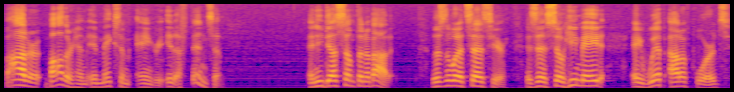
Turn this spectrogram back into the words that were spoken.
bother, bother him, it makes him angry. It offends him. And he does something about it. Listen to what it says here. It says, So he made a whip out of cords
